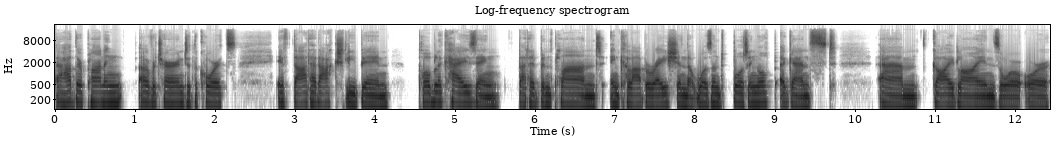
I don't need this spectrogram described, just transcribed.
had their planning overturned in the courts, if that had actually been public housing that had been planned in collaboration that wasn't butting up against um, guidelines or or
